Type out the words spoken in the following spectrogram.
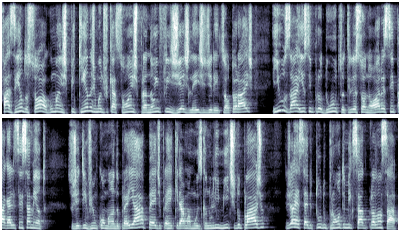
fazendo só algumas pequenas modificações para não infringir as leis de direitos autorais e usar isso em produtos ou trilhas sonoras sem pagar licenciamento. O sujeito envia um comando para IA, pede para recriar uma música no limite do plágio, já recebe tudo pronto e mixado para lançar.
